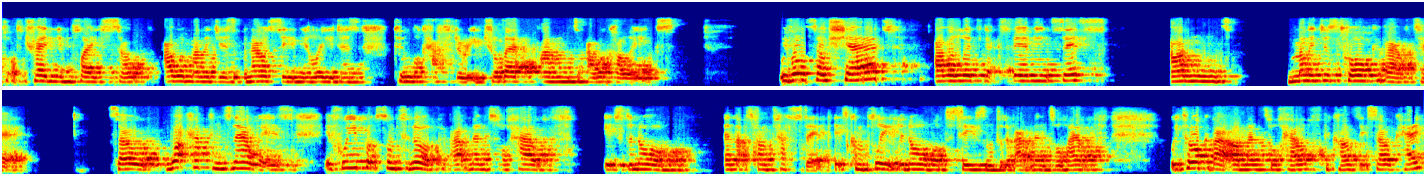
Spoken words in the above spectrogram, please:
put the training in place so our managers and our senior leaders can look after each other and our colleagues. We've also shared our lived experiences and managers talk about it. So what happens now is if we put something up about mental health, it's the norm and that's fantastic. It's completely normal to see something about mental health. We talk about our mental health because it's okay.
